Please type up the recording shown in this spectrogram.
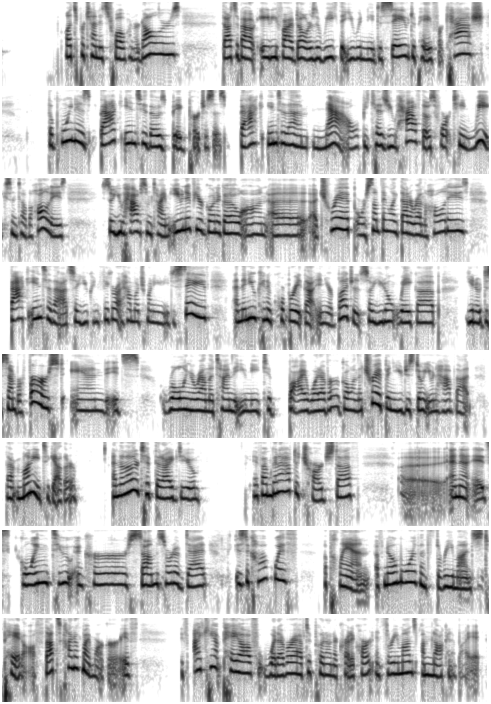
Let's pretend it's $1200. That's about $85 a week that you would need to save to pay for cash. The point is back into those big purchases, back into them now because you have those 14 weeks until the holidays so you have some time, even if you're going to go on a, a trip or something like that around the holidays, back into that so you can figure out how much money you need to save. And then you can incorporate that in your budget so you don't wake up, you know, December 1st and it's rolling around the time that you need to buy whatever or go on the trip and you just don't even have that that money together. And another tip that I do if I'm going to have to charge stuff, uh, and it's going to incur some sort of debt is to come up with plan of no more than three months to pay it off. That's kind of my marker. If if I can't pay off whatever I have to put on a credit card in three months, I'm not going to buy it.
